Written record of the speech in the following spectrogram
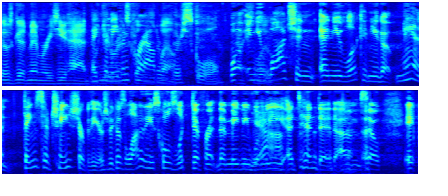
those good memories you had Make when you them even prouder well. of their school. Well, and you watch and, and you look and you go, man, things have changed over the years because a lot of these schools look different than maybe when we attended. Um, so it,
